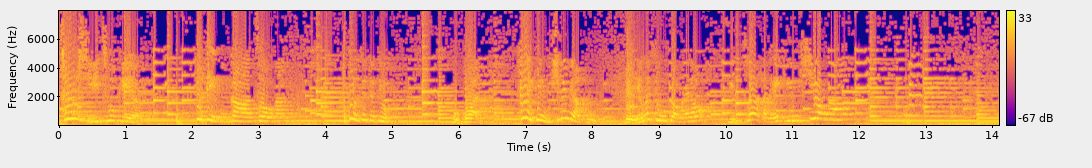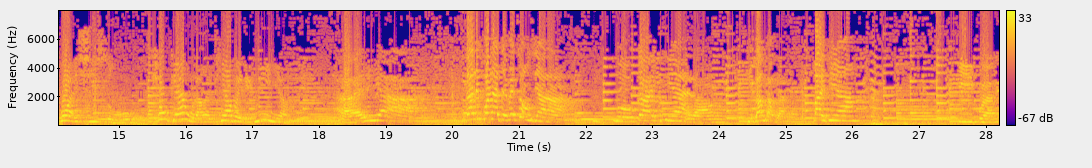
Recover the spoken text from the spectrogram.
此时此刻一定有家族啊！对对对对，不管最近有什么名句，袂用个注重的哦，引出来大家欣赏啊。我的诗词，恐惊有人会听袂入耳啊。哎呀，那你本来就要创啥啦？无介意听的人，耳光靠起来，卖听啊！奇怪呢，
